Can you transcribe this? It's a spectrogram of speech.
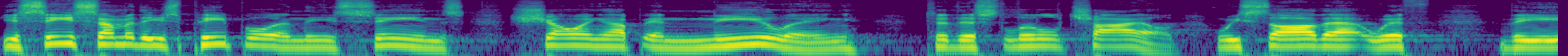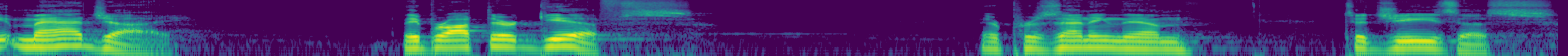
You see some of these people in these scenes showing up and kneeling to this little child. We saw that with the Magi. They brought their gifts. They're presenting them to Jesus.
